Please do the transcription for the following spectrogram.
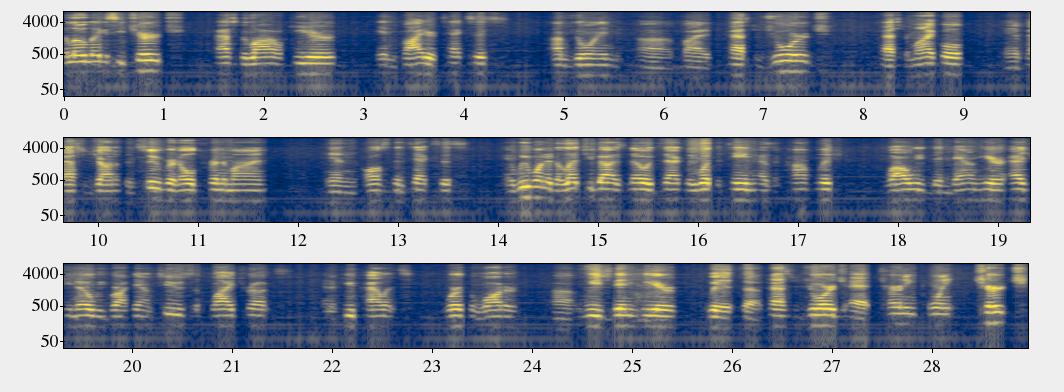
Hello, Legacy Church. Pastor Lyle here in Vidor, Texas. I'm joined uh, by Pastor George, Pastor Michael, and Pastor Jonathan Suber, an old friend of mine in Austin, Texas. And we wanted to let you guys know exactly what the team has accomplished while we've been down here. As you know, we brought down two supply trucks and a few pallets worth of water. Uh, we've been here with uh, Pastor George at Turning Point Church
